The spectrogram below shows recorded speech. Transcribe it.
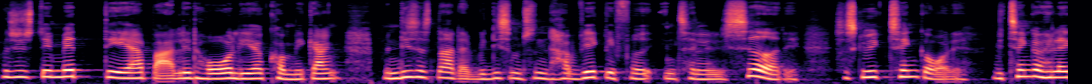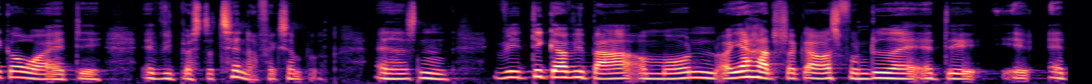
og system 1, det er bare lidt hårdere lige at komme i gang. Men lige så snart, at vi ligesom sådan har virkelig fået internaliseret det, så skal vi ikke tænke over det. Vi tænker jo heller ikke over, at, øh, at vi børster tænder, for eksempel. Altså sådan, det gør vi bare om morgenen, og jeg har så også fundet ud af, at, øh, at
